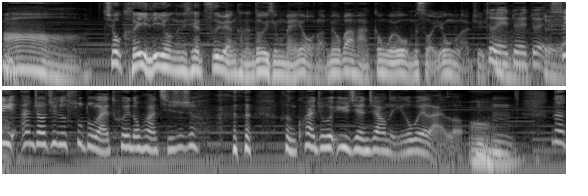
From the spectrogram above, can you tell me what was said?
哦，就可以利用的那些资源可能都已经没有了，没有办法更为我们所用了。这种对对对，所以按照这个速度来推的话，其实是 很快就会遇见这样的一个未来了。嗯嗯，那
